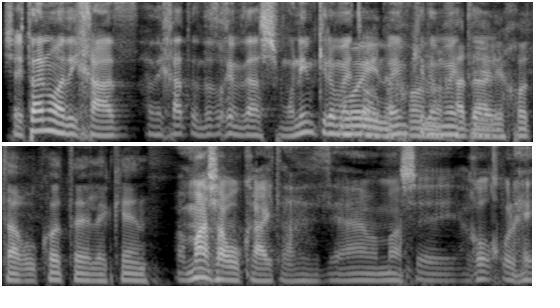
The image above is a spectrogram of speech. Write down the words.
שהייתה לנו הליכה אז, הליכת, אני לא זוכר אם זה היה 80 קילומטר, 40 נכון, קילומטר. אוי, נכון, אחת ההליכות הארוכות האלה, כן. ממש ארוכה הייתה, זה היה ממש אה, ארוך אולי,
